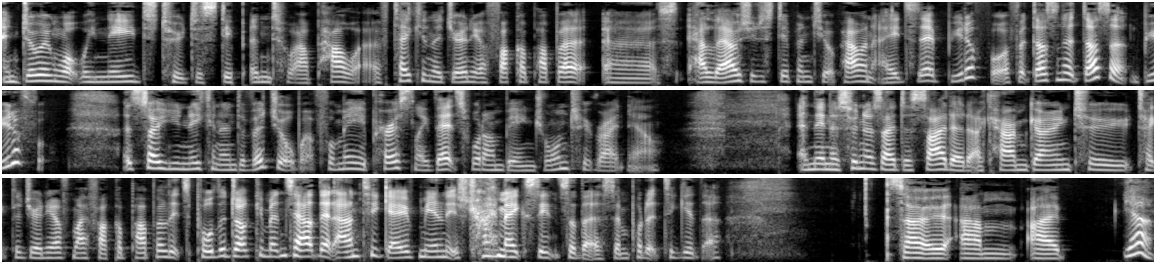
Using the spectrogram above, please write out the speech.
and doing what we need to to step into our power. If taking the journey of whakapapa uh, allows you to step into your power and aids that, beautiful. If it doesn't, it doesn't. Beautiful. It's so unique and individual. But for me personally, that's what I'm being drawn to right now. And then as soon as I decided, okay, I'm going to take the journey of my whakapapa, let's pull the documents out that Auntie gave me and let's try and make sense of this and put it together. So um, I yeah,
